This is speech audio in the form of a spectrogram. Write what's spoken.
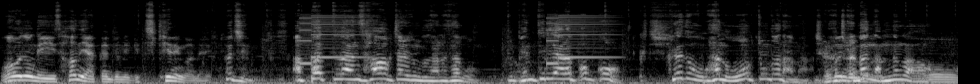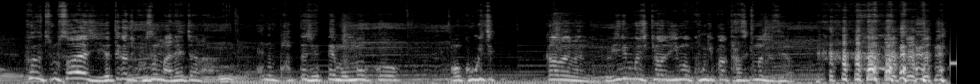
어느 정도 이 선을 약간 좀 이렇게 지키는 거네. 그렇지 아파트 한 4억짜리 정도 하나 사고 그리고 벤틀리 하나 뽑고 그치. 그래도 한 5억 정도 남아. 절반 절반. 남는 거야. 오. 그거 좀 써야지. 여태까지 고생 많이 했잖아. 음. 애는 밥도 제때 못 먹고 어, 고깃집 가면은 그 1인분 시켜가지고 이모 공깃밥 다섯 개만 주세요. 형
